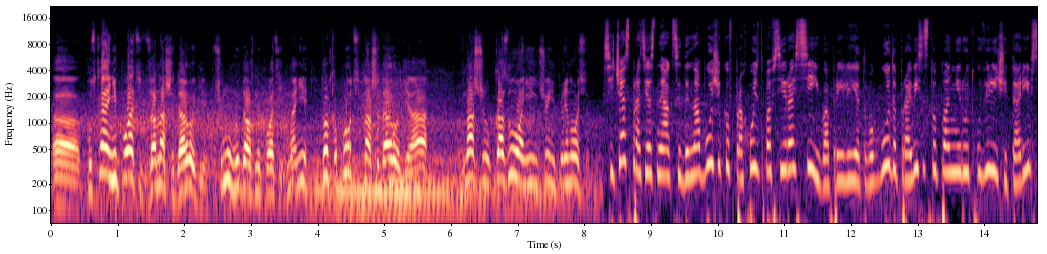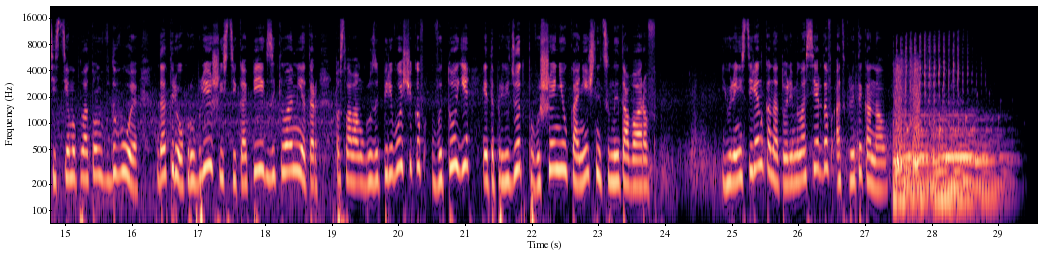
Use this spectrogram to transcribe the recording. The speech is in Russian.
Э, пускай они платят за наши дороги. Почему мы должны платить? Они только портят наши дороги, а в нашу казну они ничего не приносят. Сейчас протестные акции дальнобойщиков проходят по всей России. В апреле этого года правительство планирует увеличить тариф системы «Платон» вдвое – до 3 рублей 6 копеек за километр. По словам грузоперевозчиков, в итоге это приведет к повышению конечной цены товаров. Юлия Нестеренко, Анатолий Милосердов. Открытый канал.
